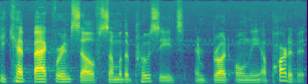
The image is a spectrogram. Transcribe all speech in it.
he kept back for himself some of the proceeds and brought only a part of it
